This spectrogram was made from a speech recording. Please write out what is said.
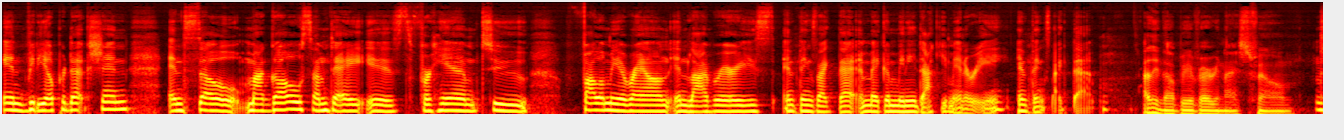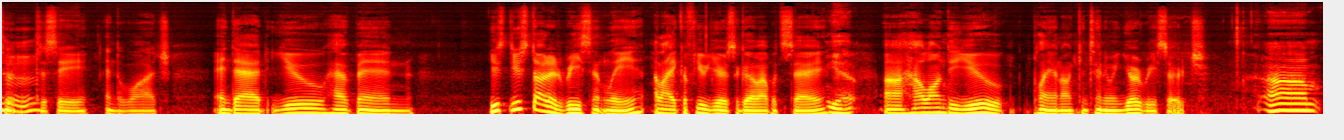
in video production. And so my goal someday is for him to follow me around in libraries and things like that and make a mini documentary and things like that. I think that'll be a very nice film to, to see and to watch. And Dad, you have been you you started recently, like a few years ago, I would say. Yeah. Uh, how long do you plan on continuing your research? Um,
